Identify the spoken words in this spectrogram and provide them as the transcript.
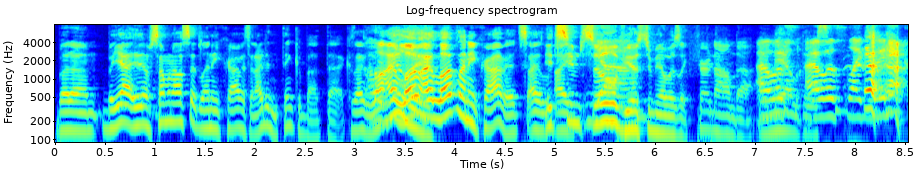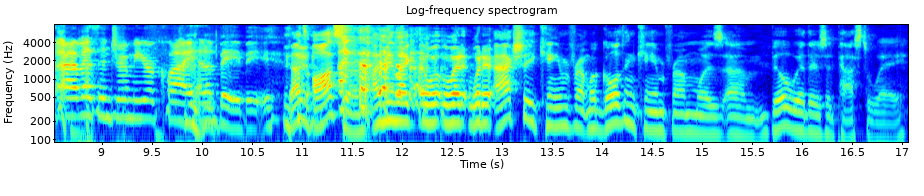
But um, but yeah, you know, someone else said Lenny Kravitz, and I didn't think about that because I, Oh, lo- I love? I love Lenny Kravitz. I, It I, seemed so Yeah. obvious to me. I was like, Fernanda, I, I was nailed this. I was like Lenny Kravitz and Jamiroquai had a baby. That's awesome. I mean, like what what what it actually came from, what Golden came from was um, Bill Withers had passed away,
